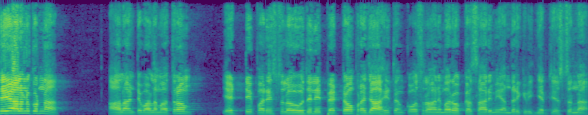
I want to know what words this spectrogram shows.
చేయాలనుకున్నా అలాంటి వాళ్ళ మాత్రం ఎట్టి పరిస్థితుల్లో వదిలిపెట్టం ప్రజాహితం కోసం అని మరొక్కసారి మీ అందరికీ విజ్ఞప్తి చేస్తున్నా.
